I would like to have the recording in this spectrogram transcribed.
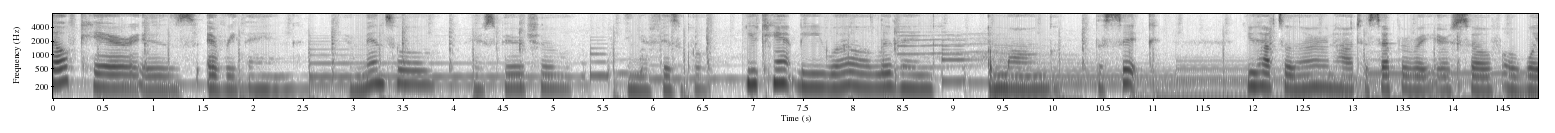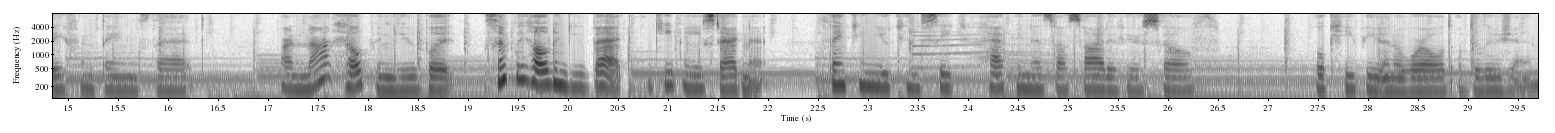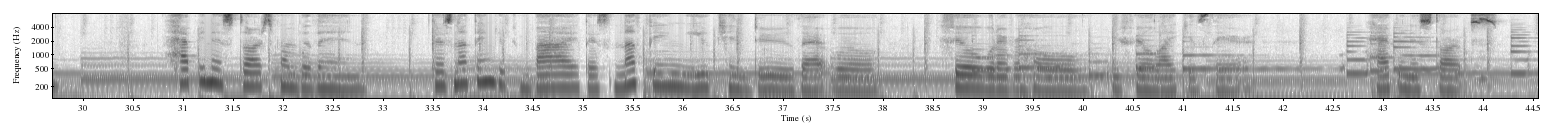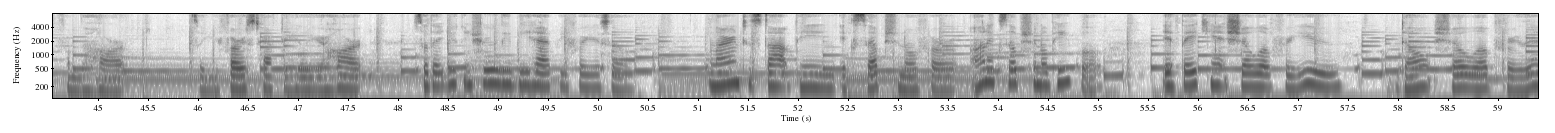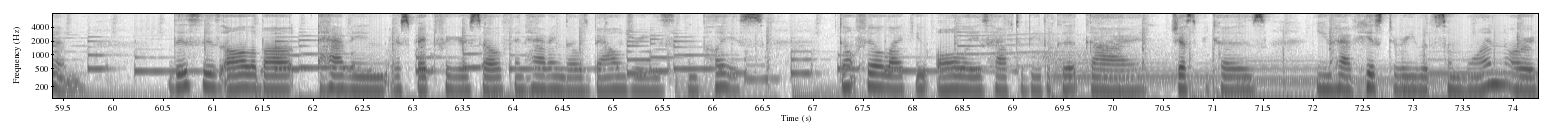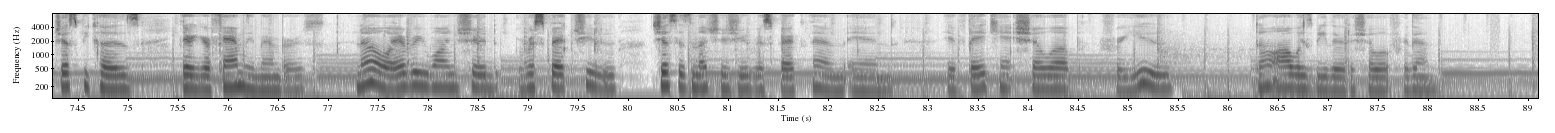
Self care is everything your mental, your spiritual, and your physical. You can't be well living among the sick. You have to learn how to separate yourself away from things that are not helping you, but simply holding you back and keeping you stagnant. Thinking you can seek happiness outside of yourself will keep you in a world of delusion. Happiness starts from within. There's nothing you can buy, there's nothing you can do that will fill whatever hole you feel like is there. Happiness starts from the heart. So you first have to heal your heart so that you can truly be happy for yourself. Learn to stop being exceptional for unexceptional people. If they can't show up for you, don't show up for them. This is all about having respect for yourself and having those boundaries in place. Don't feel like you always have to be the good guy just because you have history with someone or just because they're your family members. No, everyone should respect you just as much as you respect them. And if they can't show up for you, don't always be there to show up for them.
